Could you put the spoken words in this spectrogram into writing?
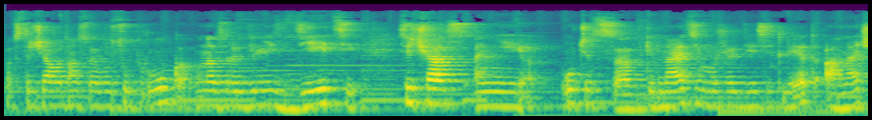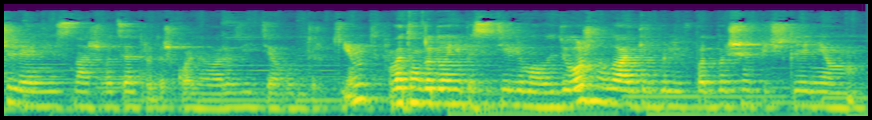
повстречала там своего супруга, у нас родились дети. Сейчас они учатся в гимназии уже 10 лет, а начали они с нашего центра дошкольного развития Вундеркинд. В этом году они посетили молодежный лагерь, были под большим впечатлением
